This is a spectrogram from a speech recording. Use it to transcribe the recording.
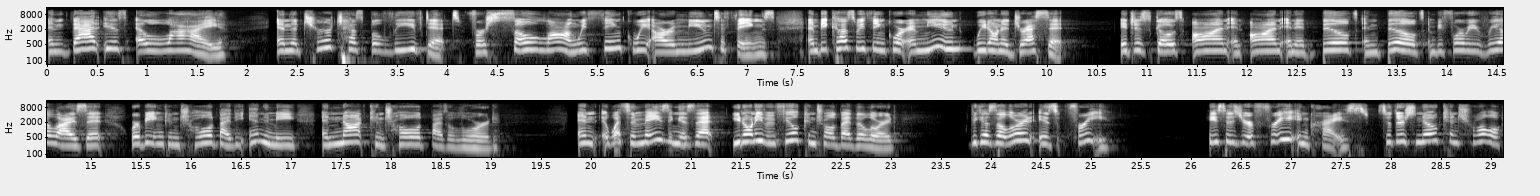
And that is a lie. And the church has believed it for so long. We think we are immune to things. And because we think we're immune, we don't address it. It just goes on and on and it builds and builds. And before we realize it, we're being controlled by the enemy and not controlled by the Lord. And what's amazing is that you don't even feel controlled by the Lord because the Lord is free. He says you're free in Christ. So there's no control.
